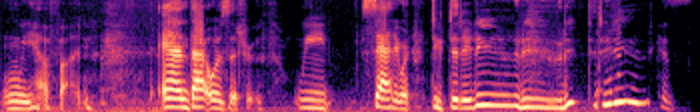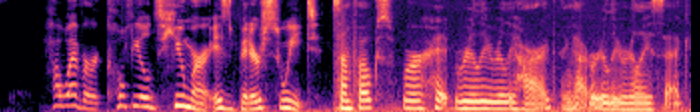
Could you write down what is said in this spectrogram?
We have fun. And that was the truth. We sat here and went do do do do do do do do because However, Coefield's humor is bittersweet. Some folks were hit really, really hard and got really, really sick.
